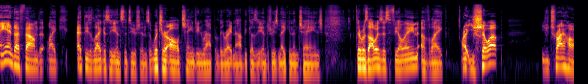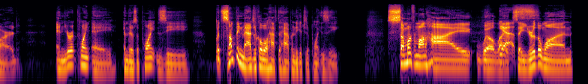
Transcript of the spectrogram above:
And I found that, like, at these legacy institutions, which are all changing rapidly right now because the industry is making them change, there was always this feeling of like, all right, you show up, you try hard, and you're at point A, and there's a point Z, but something magical will have to happen to get you to point Z. Someone from on high will like Yes. say you're the one.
